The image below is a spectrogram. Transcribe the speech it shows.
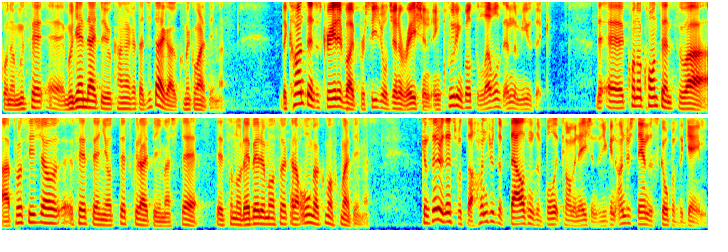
この無せ、えー無限大という考え方自体が組み込まれています。The content is created by procedural generation, including both the levels and the music. で、えーこのコンテンツはあプロシージャー生成によって作られていましてでそのレベルもそれから音楽も含まれています Consider this with the hundreds of thousands of bullet combinations, and you can understand the scope of the game.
